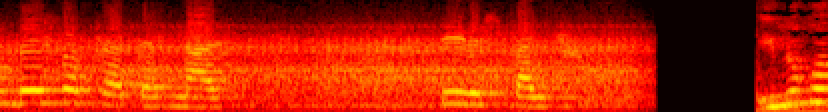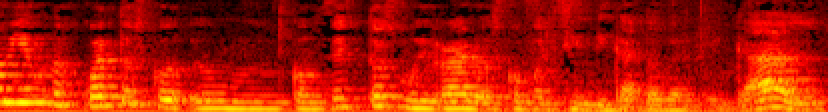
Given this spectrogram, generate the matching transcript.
un beso fraternal. Vive España. Y luego había unos cuantos co- conceptos muy raros como el sindicato vertical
